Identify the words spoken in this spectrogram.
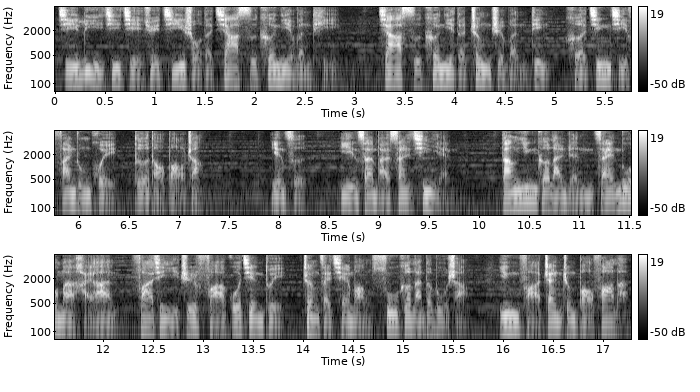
即立即解决棘手的加斯科涅问题，加斯科涅的政治稳定和经济繁荣会得到保障。因此，因三百三十七年，当英格兰人在诺曼海岸发现一支法国舰队正在前往苏格兰的路上，英法战争爆发了，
